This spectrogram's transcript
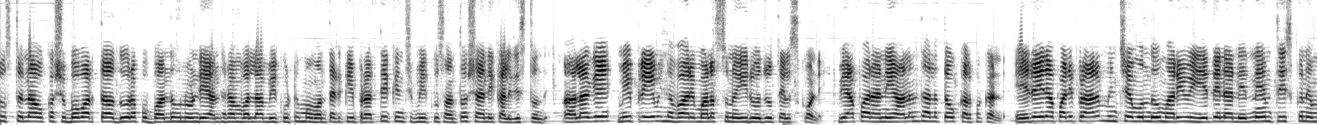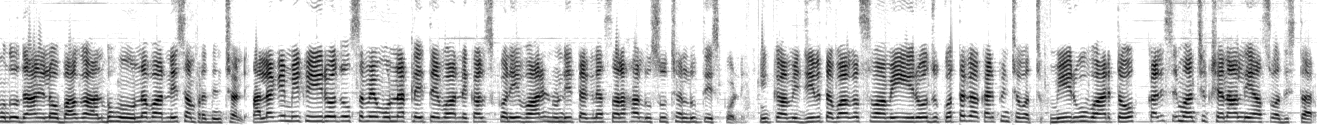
చూస్తున్న ఒక శుభవార్త దూరపు బంధువు నుండి అందడం వల్ల మీ కుటుంబం అంతటికి ప్రత్యేకించి మీకు సంతోషాన్ని కలిగిస్తుంది. అలాగే మీ ప్రేమైన వారి మనస్సును ఈ రోజు తెలుసుకోండి. వ్యాపారాన్ని ఆనందాలతో కలపకండి. ఏదైనా పని ప్రారంభించే ముందు మరియు ఏదైనా నిర్ణయం తీసుకునే ముందు దానిలో బాగా అనుభవం ఉన్న వారిని సంప్రదించండి. అలాగే మీకు ఈ రోజు సమయం ఉన్నట్లయితే వారిని కలుసుకొని వారి నుండి తగిన సలహాలు సూచనలు తీసుకోండి. ఇంకా మీ జీవిత భాగస్వామి ఈ రోజు కొత్తగా కనిపించవచ్చు. మీరు వారితో కలిసి మంచి క్షణాల్ని ఆస్వాదిస్తారు.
